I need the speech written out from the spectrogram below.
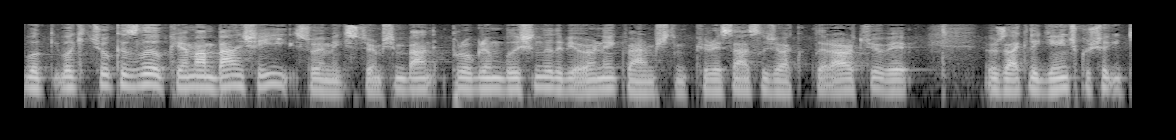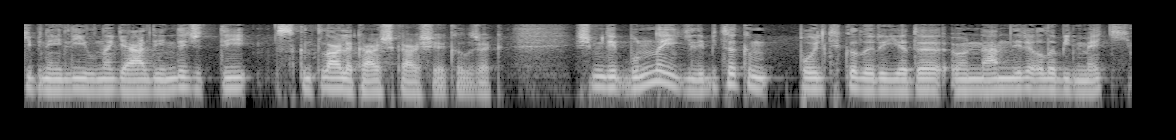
Vakit çok hızlı akıyor. Hemen ben şeyi söylemek istiyorum. Şimdi ben programın başında da bir örnek vermiştim. Küresel sıcaklıklar artıyor ve özellikle genç kuşak 2050 yılına geldiğinde ciddi sıkıntılarla karşı karşıya kalacak. Şimdi bununla ilgili bir takım politikaları ya da önlemleri alabilmek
